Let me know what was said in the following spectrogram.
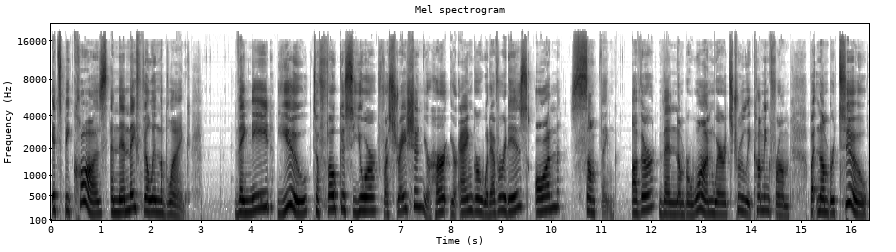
it's because, and then they fill in the blank. They need you to focus your frustration, your hurt, your anger, whatever it is, on something other than number one, where it's truly coming from, but number two,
